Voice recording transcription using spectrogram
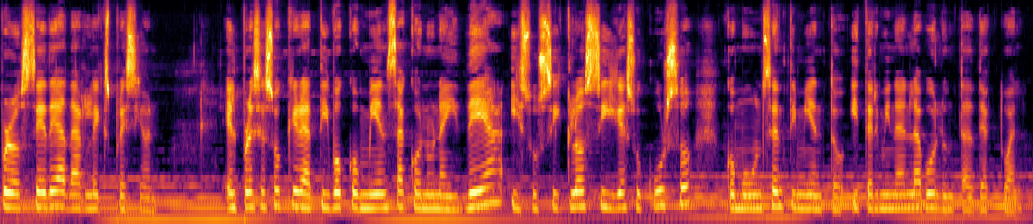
procede a darle expresión. El proceso creativo comienza con una idea y su ciclo sigue su curso como un sentimiento y termina en la voluntad de actuar.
